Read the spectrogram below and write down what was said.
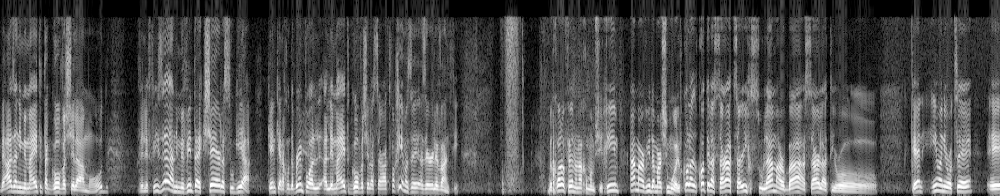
ואז אני ממעט את הגובה של העמוד, ולפי זה אני מבין את ההקשר לסוגיה. כן? כי אנחנו מדברים פה על, על למעט גובה של עשרה טפחים, אז אז זה רלוונטי. בכל אופן אנחנו ממשיכים, אמר רבי אמר שמואל, כל הכותל עשרה צריך סולם ארבע עשר להתירו. כן, אם אני רוצה אה,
